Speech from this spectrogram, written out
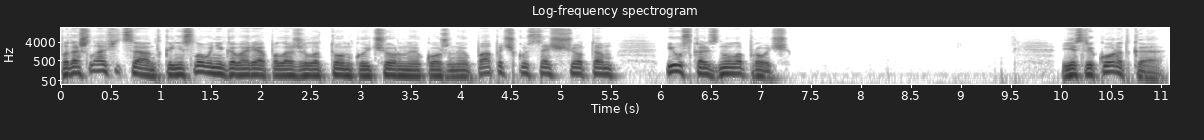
Подошла официантка, ни слова не говоря, положила тонкую черную кожаную папочку со счетом и ускользнула прочь. Если коротко,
